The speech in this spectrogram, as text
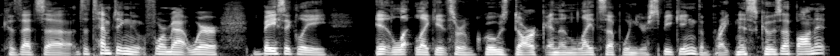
because that's a it's a tempting format where basically it like it sort of goes dark and then lights up when you're speaking. The brightness goes up on it,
